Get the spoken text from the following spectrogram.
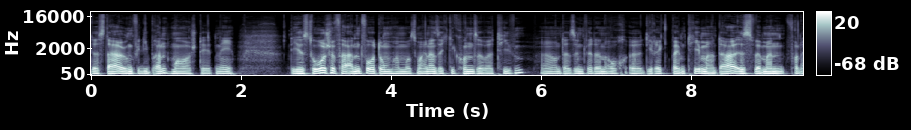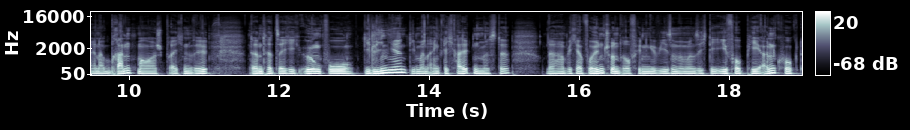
dass da irgendwie die Brandmauer steht. Nee. Die historische Verantwortung haben aus meiner Sicht die Konservativen. Ja, und da sind wir dann auch äh, direkt beim Thema. Da ist, wenn man von einer Brandmauer sprechen will, dann tatsächlich irgendwo die Linie, die man eigentlich halten müsste. Da habe ich ja vorhin schon darauf hingewiesen, wenn man sich die EVP anguckt,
